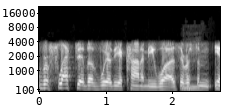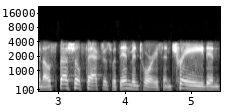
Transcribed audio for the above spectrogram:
reflective of where the economy was. There were mm-hmm. some, you know, special factors with inventories and trade, and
